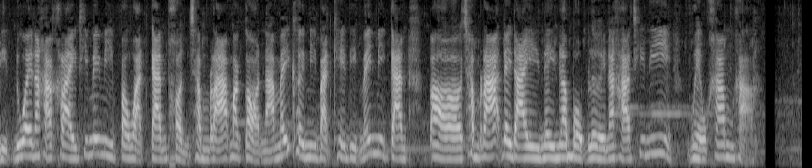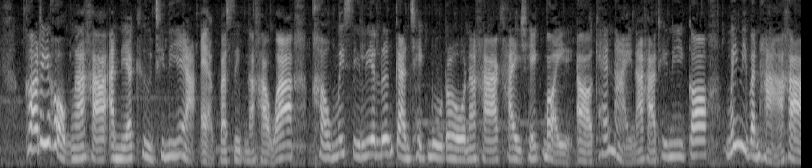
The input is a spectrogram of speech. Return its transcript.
ดิตด้วยนะคะ ใครที่ไม่มีประวัติการผ่อนชำระมาก่อนนะ ไม่เคยมีบัตรเครดิต ไม่มีการเอ่อชำระใด ๆ ในระบบเลยนะคะ ที่นี่เวลคัมค่ะข้อที่ 6 นะคะ อันนี้คือที่นี่แอบกระซิบนะคะว่าเขาไม่ซีเรียสเรื่องการเช็คบูโรนะคะ ใครเช็คบ่อยอแค่ไหนนะคะ ที่นี่ก็ไม่มีปัญหาค่ะ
